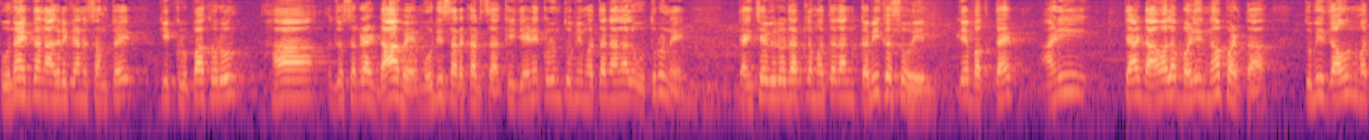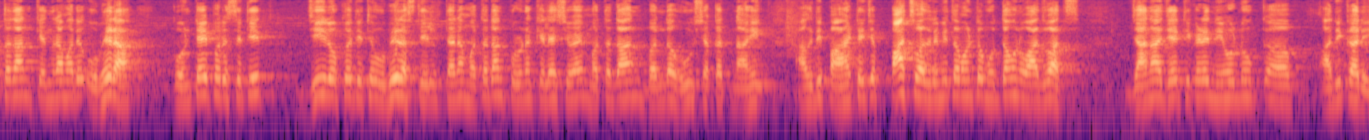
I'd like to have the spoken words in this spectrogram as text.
पुन्हा एकदा नागरिकांना सांगतोय की कृपा करून हा जो सगळा डाव आहे मोदी सरकारचा की जेणेकरून तुम्ही मतदानाला उतरू नये त्यांच्या विरोधातलं मतदान कमी कसं होईल ते बघतायत आणि त्या डावाला बळी न पडता तुम्ही जाऊन मतदान केंद्रामध्ये उभे राहा. कोणत्याही परिस्थितीत जी लोक तिथे उभी असतील त्यांना मतदान पूर्ण केल्याशिवाय मतदान बंद होऊ शकत नाही. अगदी पहाटेचे पाच वाजले. मी तर म्हणतो मुद्दाहून वाजवाच. ज्यांना जे तिकडे निवडणूक अधिकारी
